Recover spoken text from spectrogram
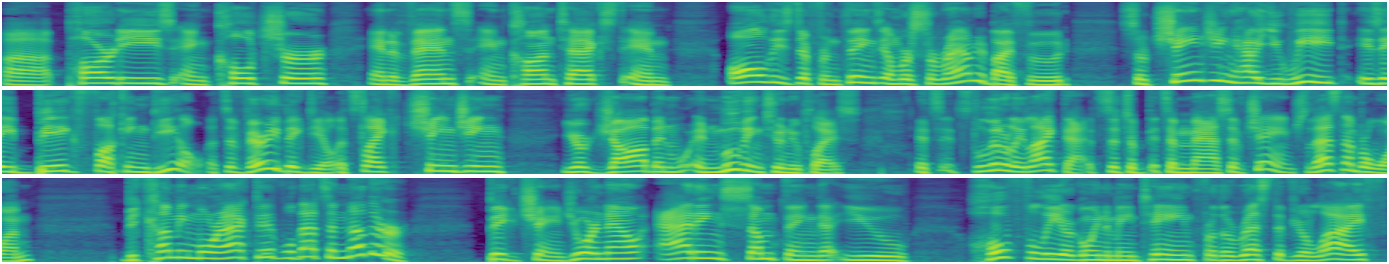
uh, parties and culture and events and context and all these different things and we're surrounded by food. So changing how you eat is a big fucking deal. It's a very big deal. It's like changing your job and, and moving to a new place it's it's literally like that. It's such a it's a massive change. So that's number one. Becoming more active, well, that's another big change. You are now adding something that you hopefully are going to maintain for the rest of your life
